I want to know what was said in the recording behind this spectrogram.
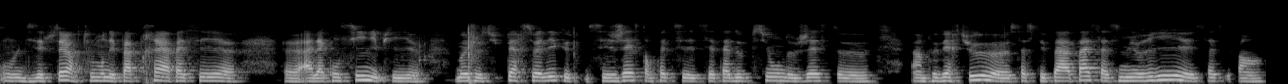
on le disait tout à l'heure, tout le monde n'est pas prêt à passer à la consigne. Et puis, moi, je suis persuadée que ces gestes, en fait, cette adoption de gestes un peu vertueux, ça se fait pas à pas, ça se mûrit. Et ça, enfin,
